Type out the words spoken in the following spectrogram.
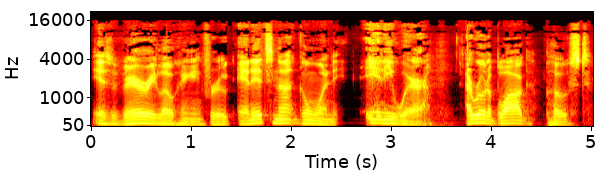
is very low hanging fruit and it's not going anywhere. I wrote a blog post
